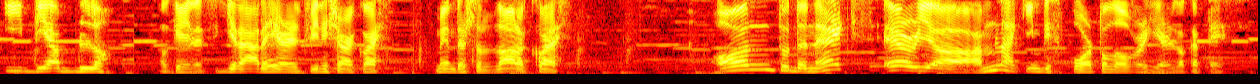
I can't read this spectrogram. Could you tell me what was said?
E Diablo. Okay, let's get out of here and finish our quest. Man, there's a lot of quests. On to the next area. I'm liking this portal over here. Look at this.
